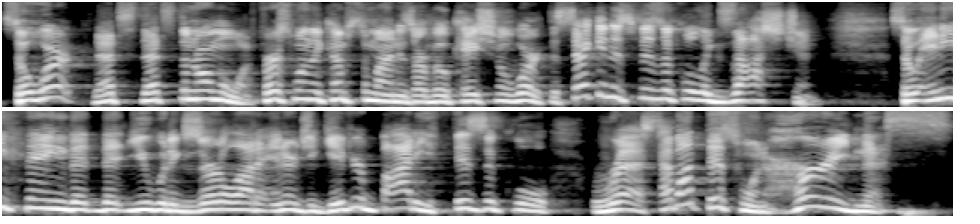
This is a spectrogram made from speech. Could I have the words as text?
So work, that's, that's the normal one. First one that comes to mind is our vocational work. The second is physical exhaustion. So anything that, that you would exert a lot of energy, give your body physical rest. How about this one? Hurriedness.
